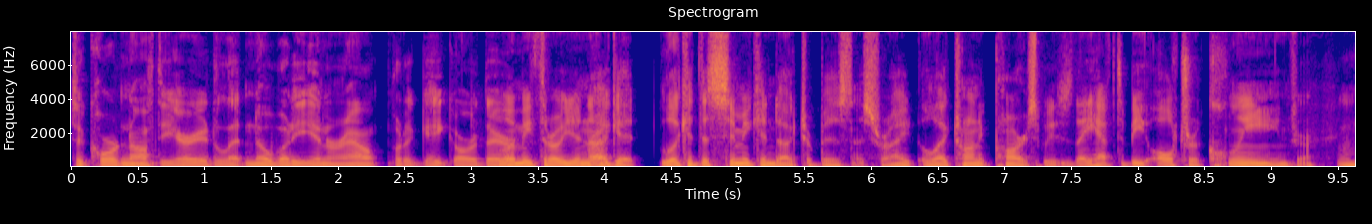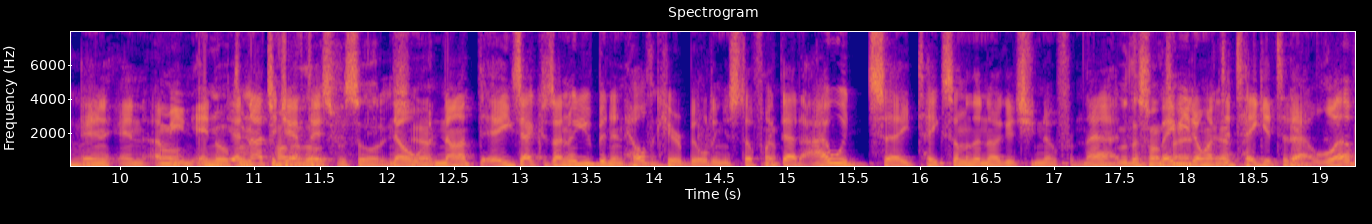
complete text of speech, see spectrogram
to cordon off the area to let nobody in or out. Put a gate guard there. Let me throw you a Right. nugget. Look at the semiconductor business, right? Electronic parts, because they have to be ultra clean. Sure. Mhm. And and I Oh, mean, and, built and a not that ton you of have those to. facilities. No, yeah. not the, exactly. Because I know you've been in healthcare building and stuff like that. I would say take some of the nuggets you know from that. Well, that's what I'm Maybe you don't have yeah. to take it to that level.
